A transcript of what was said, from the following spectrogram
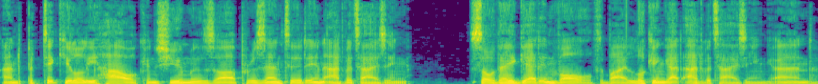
and particularly how consumers are presented in advertising. So they get involved by looking at advertising and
